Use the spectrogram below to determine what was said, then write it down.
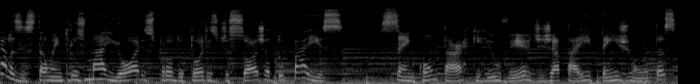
Elas estão entre os maiores produtores de soja do país. Sem contar que Rio Verde e Jataí têm juntas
